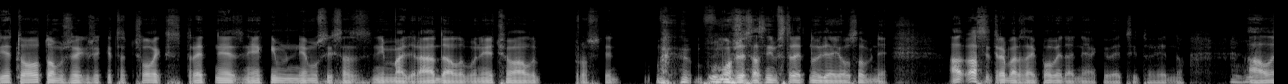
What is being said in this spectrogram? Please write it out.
je to o tom, že, že keď sa človek stretne s niekým, nemusí sa s ním mať rád alebo niečo, ale proste uh-huh. môže sa s ním stretnúť aj osobne. A asi treba aj povedať nejaké veci, to je jedno. Uh-huh. Ale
